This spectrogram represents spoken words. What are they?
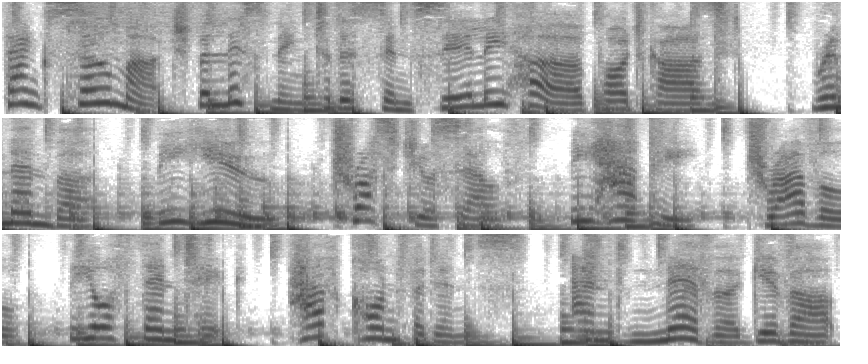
Thanks so much for listening to the Sincerely Her podcast. Remember, be you, trust yourself, be happy, travel, be authentic, have confidence, and never give up.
